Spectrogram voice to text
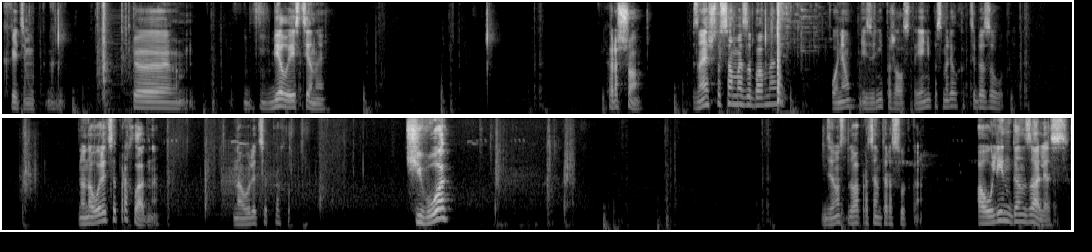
К этим... К... В белые стены. Хорошо. Знаешь, что самое забавное? Понял. Извини, пожалуйста. Я не посмотрел, как тебя зовут. Но на улице прохладно. На улице прохладно. Чего? 92% рассудка. Паулин Гонзалес.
